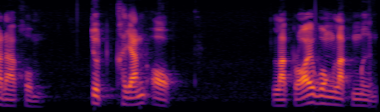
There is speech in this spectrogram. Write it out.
กฎาคม จุดขยันออก หลักร้อยวงหลักหมื่น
